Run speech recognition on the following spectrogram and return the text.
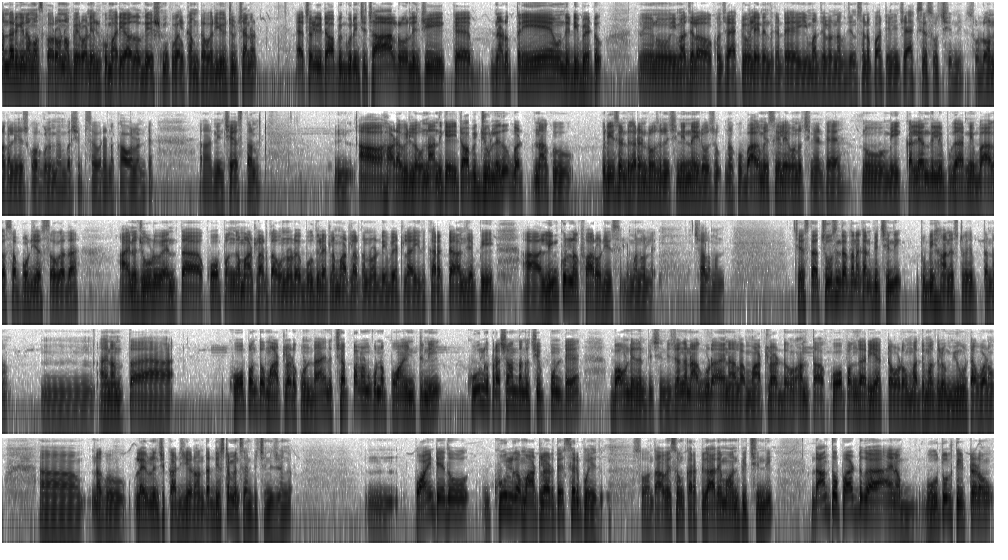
అందరికీ నమస్కారం. నా పేరు Anil Kumar Yadav Deshmukh. Welcome to our YouTube channel actually ఈ టాపిక్ గురించి చాలా రోజుల నుంచి క- నడుస్తూనే ఉంది డిబేటు నేను ఈ మధ్యలో కొంచెం యాక్టివ్గా లేను. ఎందుకంటే ఈ మధ్యలో నాకు జనసేన పార్టీ నుంచి యాక్సెస్ వచ్చింది. సో డోనకల్ నియోజకవర్గంలో మెంబర్షిప్స్ ఎవరైనా కావాలంటే నేను చేస్తాను. ఆ హడావిడిలో ఉన్నా. అందుకే ఈ టాపిక్ చూడలేదు. బట్ నాకు రీసెంట్గా రెండు రోజుల నుంచి నిన్న ఈరోజు నాకు బాగా మెసేజ్లు ఏమైనా వచ్చినాయి అంటే నువ్వు మీ కళ్యాణ్ దిలీప్ గారిని బాగా సపోర్ట్ చేస్తావు కదా ఆయన చూడు ఎంత కోపంగా మాట్లాడుతూ ఉన్నాడో బూతులు ఎట్లా మాట్లాడుతున్నాడో డిబేట్లో ఇది కరెక్టా అని చెప్పి ఆ లింకులు నాకు ఫార్వర్డ్ చేస్తారు మన వాళ్ళే చాలామంది. చేస్తా చూసిన తర్వాత నాకు అనిపించింది టు బీ హానెస్ట్గా చెప్తున్నా ఆయన అంత కోపంతో మాట్లాడకుండా ఆయన చెప్పాలనుకున్న పాయింట్ని కూల్గా ప్రశాంతంగా చెప్పుంటే బాగుండేది అనిపించింది. నిజంగా నాకు కూడా ఆయన అలా మాట్లాడడం అంత కోపంగా రియాక్ట్ అవ్వడం మధ్య మధ్యలో మ్యూట్ అవ్వడం నాకు లైవ్ నుంచి కట్ చేయడం అంత డిస్టర్బెన్స్ అనిపించింది నిజంగా. పాయింట్ ఏదో కూల్గా మాట్లాడితే సరిపోయేది. సో అంత ఆవేశం కరెక్ట్ కాదేమో అనిపించింది. దాంతో పాటుగా ఆయన బూతులు తిట్టడం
